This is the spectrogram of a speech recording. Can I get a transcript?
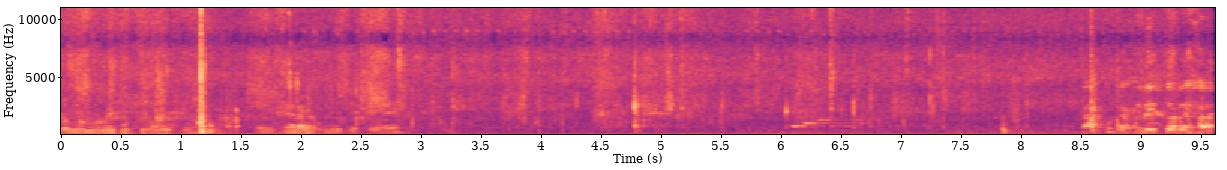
বললাম মনে করতে কাকুটা খালি তো রেখা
